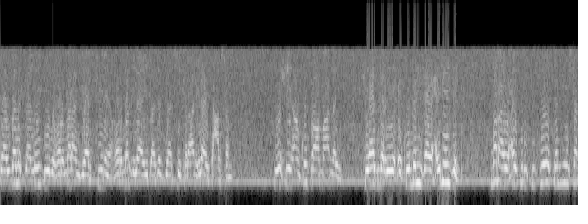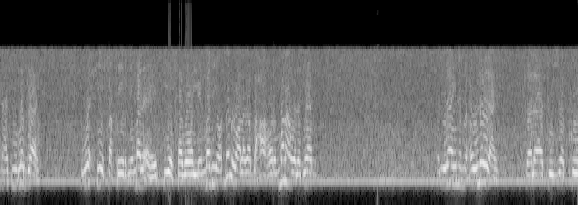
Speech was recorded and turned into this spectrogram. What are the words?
cadaalbaledkaan lay dhiiba horumaraan gaarsiinaya horumar ilaahay baa dad gaarsiin kara aan ilaahay ka cabsan. Wixii aan ku baamaanay siyaad bariye xukuumadiisa waxay dhihi jirta mar ay waxay tihi sideetan iyo shan haddii la gaaro. Wixii faqiirnimada ahayd iyo saboolnimadii oo dhan waa laga baxaa horumaraan wada gaari bal ilaahayna muxuu leeyahay falaa tuzakuu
